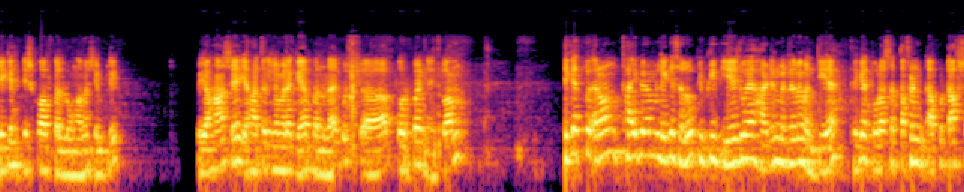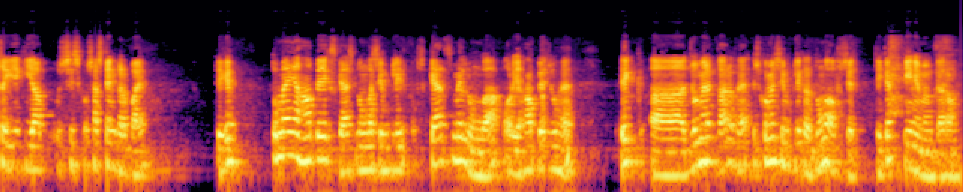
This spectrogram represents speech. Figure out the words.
ठीक है? इसको ऑफ़ कर लूँगा मैं सिंपली तो यहाँ से, यहाँ तक जो मेरा गैप बन रहा है, कुछ फोर पॉइंट नहीं तो हम, ठीक है? तो अराउंड फाइव एम लेके चलो, क्योंकि ये जो है हार्डन मटेरियल में बनती है। ठीक है? थोड़ा सा टफ एंड आपको टफ चाहिए कि आप उस चीज़ को सस्टेन कर पाए। ठीक है? तो मैं यहाँ पे एक स्केच लूँगा सिंपली स्केच में लूँगा और यहाँ पे जो है एक जो मेरा कर्व है, इसको मैं सिंपली कर दूँगा ऑफसेट ठीक है? तीन एम एम का अराउंड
